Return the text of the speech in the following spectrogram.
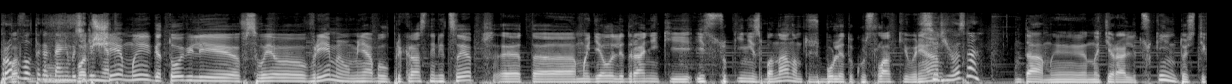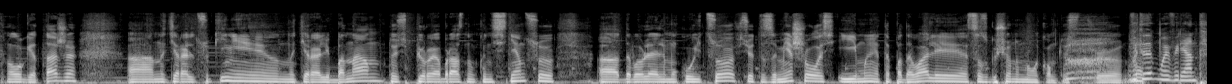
Пробовал ты когда-нибудь или Вообще нет? мы готовили в свое время, у меня был прекрасный рецепт. Это мы делали драники из цукини с бананом, то есть более такой сладкий вариант. Серьезно? Да, мы натирали цукини, то есть технология та же. А, натирали цукини, натирали банан, то есть пюреобразную консистенцию, добавляли муку, яйцо, все это замешивалось, и мы это подавали со сгущенным молоком. То есть, э, Вот ну, это мой вариант.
